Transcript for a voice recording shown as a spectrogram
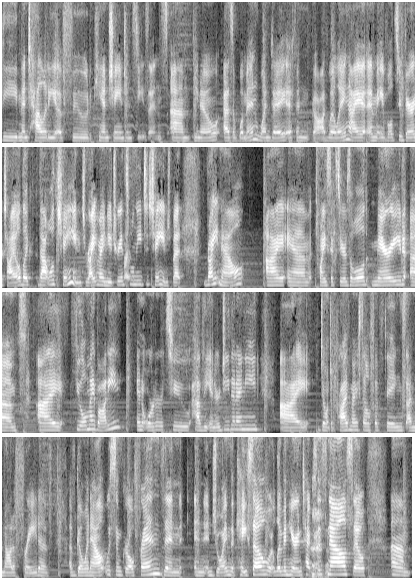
the mentality of food can change in seasons. Um, you know, as a woman, one day, if and God willing, I am able to bear a child, like that will change, right? My nutrients Right. will need to change. But right now, I am 26 years old, married. Um, I fuel my body in order to have the energy that I need. I don't deprive myself of things. I'm not afraid of of going out with some girlfriends and and enjoying the queso. We're living here in Texas now, so um,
